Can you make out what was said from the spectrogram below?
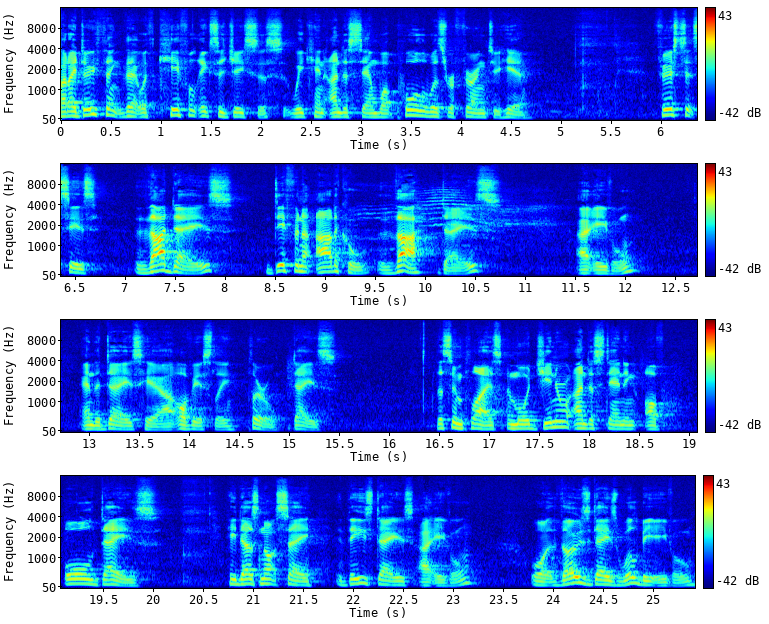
but I do think that with careful exegesis, we can understand what Paul was referring to here. First, it says, the days, definite article, the days are evil, and the days here are obviously plural, days. This implies a more general understanding of all days. He does not say, these days are evil, or those days will be evil,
